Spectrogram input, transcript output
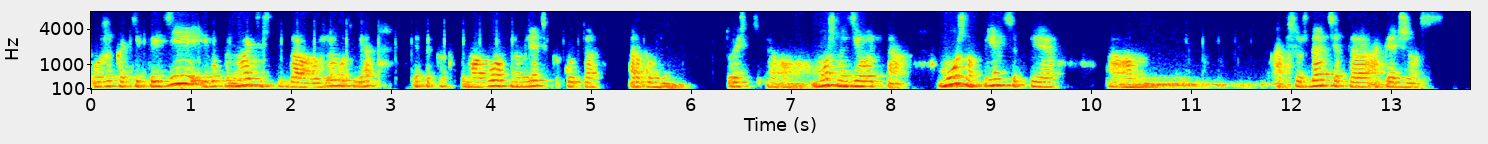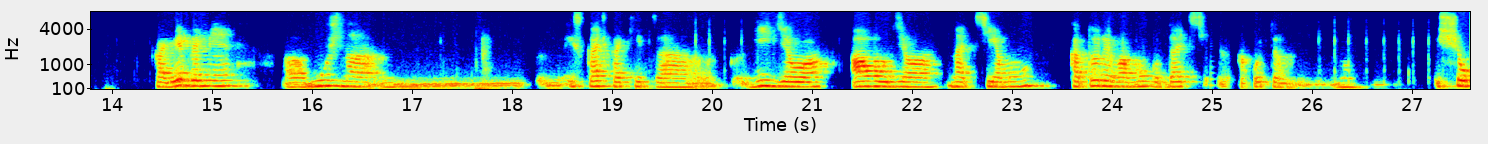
уже какие-то идеи, и вы понимаете, что да, уже вот я это как-то могу оформлять какой-то аргумент. То есть э, можно делать так. Можно, в принципе, э, обсуждать это, опять же, с коллегами, можно искать какие-то видео, аудио на тему, которые вам могут дать какой-то ну, еще,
